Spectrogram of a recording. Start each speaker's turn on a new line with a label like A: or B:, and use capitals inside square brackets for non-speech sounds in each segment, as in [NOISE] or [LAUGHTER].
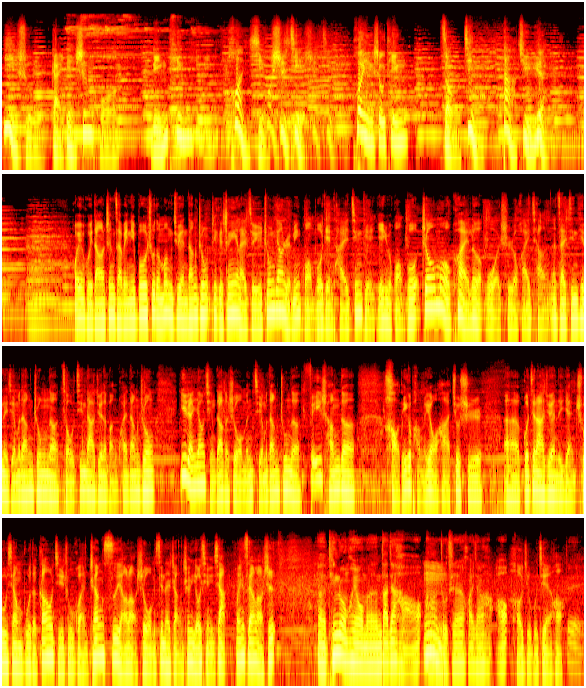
A: 艺术改变生活，聆听唤醒世界。欢迎收听《走进大剧院》。欢迎回到正在为您播出的梦剧院当中，这个声音来自于中央人民广播电台经典音乐广播。周末快乐，我是怀强。那在今天的节目当中呢，走进大剧院的板块当中，依然邀请到的是我们节目当中的非常的好的一个朋友哈，就是呃国际大剧院的演出项目部的高级主管张思阳老师。我们现在掌声有请一下，欢迎思阳老师。
B: 呃，听众朋友们，大家好，
A: 嗯。
B: 啊，主持人怀想好，
A: 好久不见哈，
B: 对，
